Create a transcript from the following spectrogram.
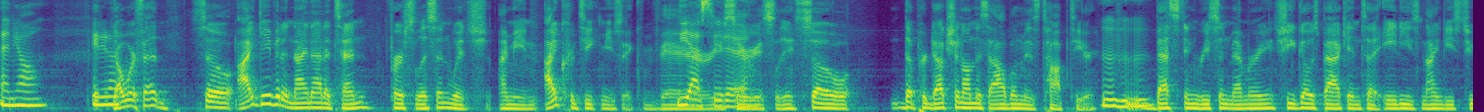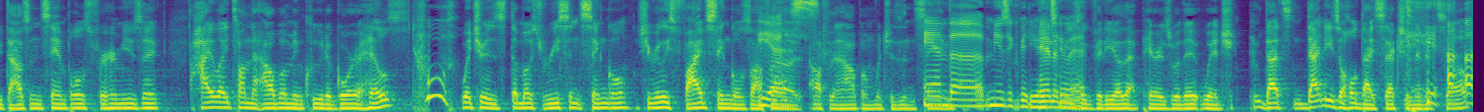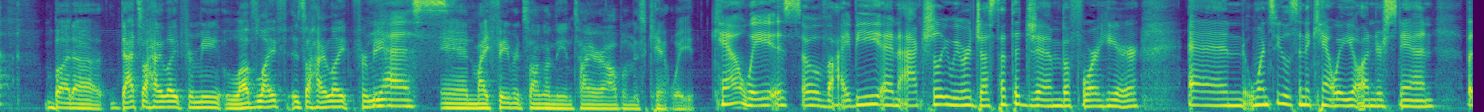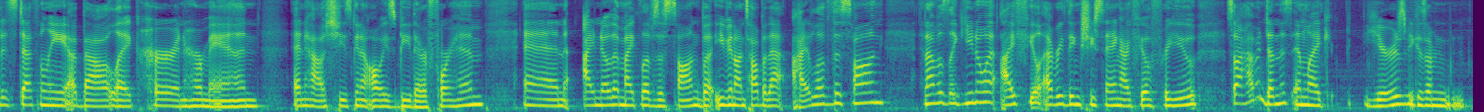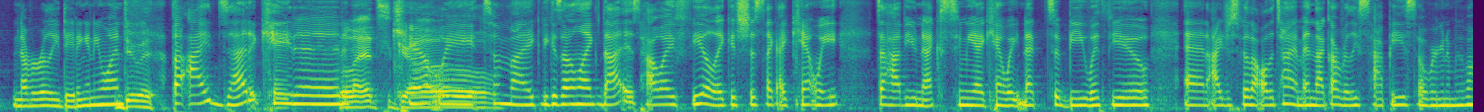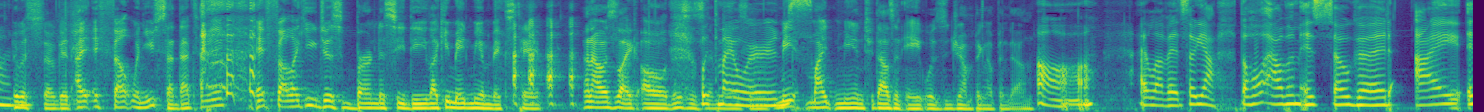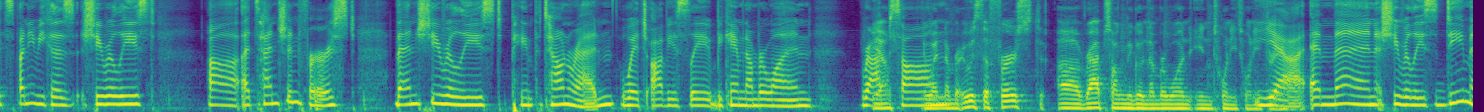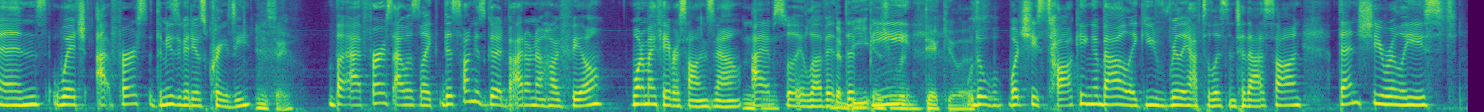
And y'all ate it up. Y'all were fed. So I gave it a nine out of 10 first listen, which I mean, I critique music very Yes, seriously. So the production on this album is top tier. Mm-hmm. Best in recent memory. She goes back into 80s, 90s, 2000 samples for her music. Highlights on the album include Agora Hills, Whew. which is the most recent single. She released five singles off, Yes. of, off the album, which is insane. and the music video and a music it. video that pairs with it, which that's that needs a whole dissection in itself. But uh, that's a highlight for me. Love Life is a highlight for me. Yes. And my favorite song on the entire album is Can't Wait. Can't Wait is so vibey. And actually, we were just at the gym before here. And once you listen to Can't Wait, you'll understand. But it's definitely about like her and her man and how she's going to always be there for him. And I know that Mike loves the song, but even on top of that, I love the song. And I was like, you know what? I feel everything she's saying, I feel for you. So I haven't done this in like years because I'm never really dating anyone. Do it. But I dedicated Let's go. Can't wait to Mike because I'm like, that is how I feel. Like, it's just like, I can't wait to have you next to me. I can't wait ne- to be with you. And I just feel that all the time. And that got really sappy. So we're going to move on. It was so good. I it felt when you said that to me, it felt like you just burned a CD, like you made me a mixtape, and I was like, "Oh, this is With my amazing. Me, words. my me in 2008 was jumping up and down. Aw, I love it. So yeah, the whole album is so good. I it's funny because she released uh, Attention first, then she released Paint the Town Red, which obviously became number one rap It song. went number. It was the first uh, rap song to go number one in 2023. yeah, and then she released Demons, which at first the music video is crazy, insane. but at first I was like, this song is good, but I don't know how I feel. One of my favorite songs now. I absolutely love it. Mm-hmm. The beat is ridiculous. The, what she's talking about, like you really have to listen to that song. Then she released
